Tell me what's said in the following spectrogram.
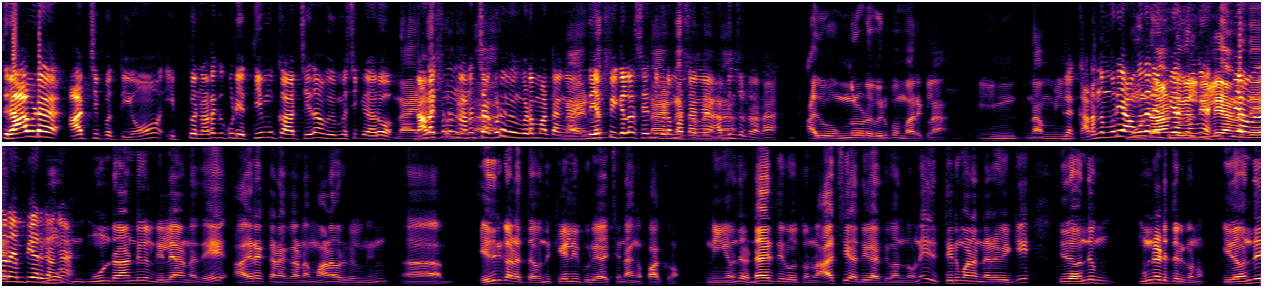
திராவிட ஆட்சி பத்தியும் இப்ப நடக்கக்கூடிய திமுக ஆட்சியை தான் விமர்சிக்கிறாரோ? நடக்கணும்னு நினைச்சா கூட இவங்க விட மாட்டாங்க. இந்த என்ன- எம்பிக்கு எல்லாம் சேர்ந்து விட மாட்டாங்க அப்படின்னு சொல்றாரா? அது உங்களோட விருப்பமா இருக்கலாம். கடந்த முறை மூன்று ஆண்டுகள் மூ- மூன்று ஆண்டுகள் நிலையானதே ஆயிரக்கணக்கான மாணவர்களின் எதிர்காலத்தை வந்து கேள்விக்குறியாச்சு நாங்க பார்க்குறோம் நீங்க வந்து ரெண்டாயிரத்தி இருபத்தொன்னு ஆட்சி அதிகாரத்துக்கு வந்தோடனே இது தீர்மானம் நிறைவேக்கி இதை வந்து முன்னெடுத்திருக்கணும். இதை வந்து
